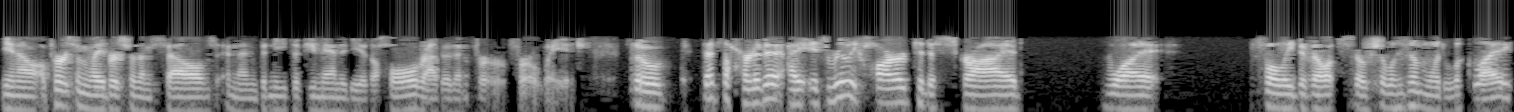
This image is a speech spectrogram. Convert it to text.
you know, a person labors for themselves and then the needs of humanity as a whole rather than for, for a wage. So that's the heart of it. I, it's really hard to describe what fully developed socialism would look like.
